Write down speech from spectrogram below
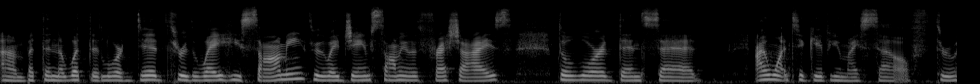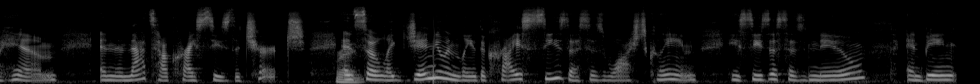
um, but then the, what the Lord did through the way He saw me, through the way James saw me with fresh eyes, the Lord then said. I want to give you myself through him. And then that's how Christ sees the church. Right. And so, like, genuinely, the Christ sees us as washed clean. He sees us as new and being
